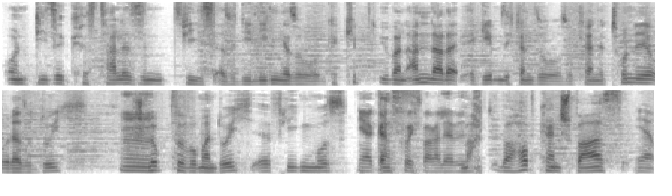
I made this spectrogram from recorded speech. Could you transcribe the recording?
Und diese Kristalle sind fies. Also die liegen ja so gekippt übereinander. Da ergeben sich dann so, so kleine Tunnel oder so Durchschlupfe, wo man durchfliegen muss. Ja, ganz Das furchtbarer Level. Macht überhaupt keinen Spaß. Ja.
